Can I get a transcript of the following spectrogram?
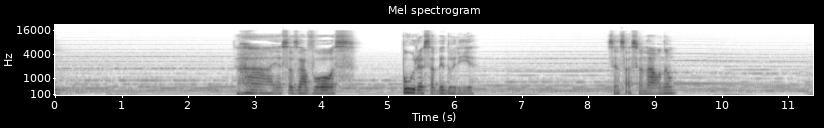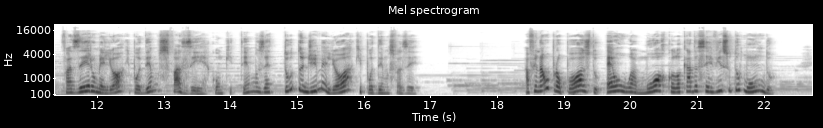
Ah, essas avós, pura sabedoria. Sensacional, não? Fazer o melhor que podemos fazer com o que temos é tudo de melhor que podemos fazer. Afinal, o propósito é o amor colocado a serviço do mundo.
